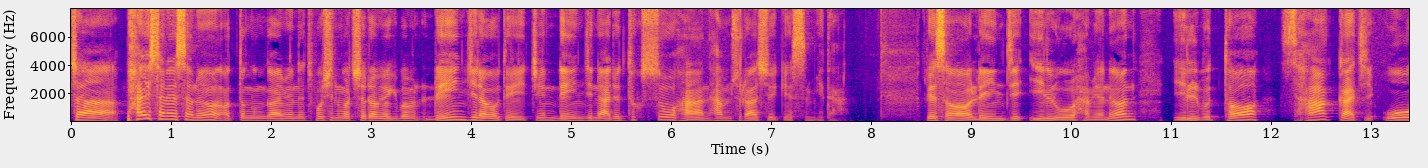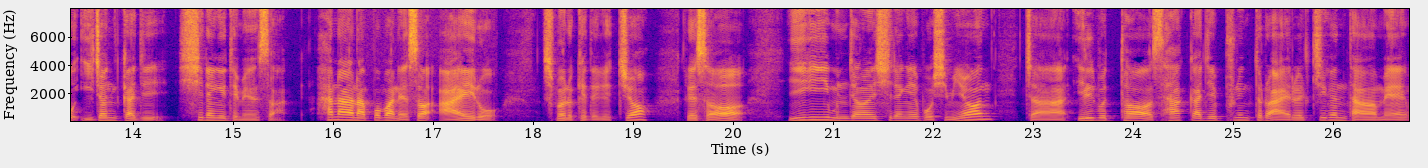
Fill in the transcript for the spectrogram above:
자, 파이썬에서는 어떤 건가 하면 보시는 것처럼 여기 보면 range라고 되어 있지. range는 아주 특수한 함수를 할 수 있겠습니다. 그래서 range 1, 5 하면은 1부터 4까지, 5 이전까지 실행이 되면서 하나하나 뽑아내서 i로 집어넣게 되겠죠. 그래서 이 문장을 실행해 보시면 자 1부터 4까지 프린트로 i를 찍은 다음에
